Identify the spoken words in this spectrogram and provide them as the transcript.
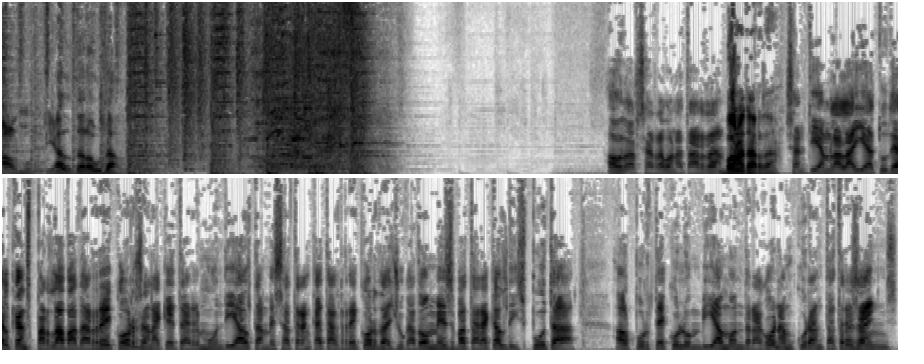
al Mundial de l'Eudal. Eudal Serra, bona tarda. Bona tarda. Sentíem la Laia Tudel que ens parlava de rècords. En aquest Mundial també s'ha trencat el rècord de jugador més veterà que el disputa. El porter colombià Mondragón, amb 43 anys,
